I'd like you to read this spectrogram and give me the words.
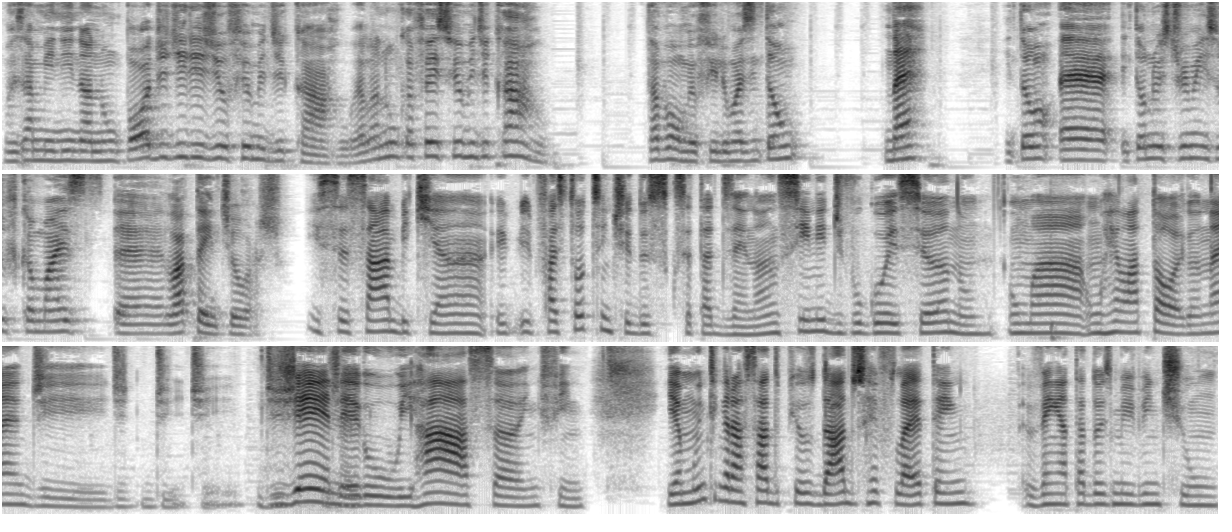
mas a menina não pode dirigir o filme de carro. Ela nunca fez filme de carro. Tá bom, meu filho, mas então, né? Então, é, então no streaming isso fica mais é, latente, eu acho. E você sabe que a, e faz todo sentido isso que você está dizendo. A Ancine divulgou esse ano uma, um relatório, né, de, de, de, de, de gênero e raça, enfim. E é muito engraçado porque os dados refletem, vem até 2021.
